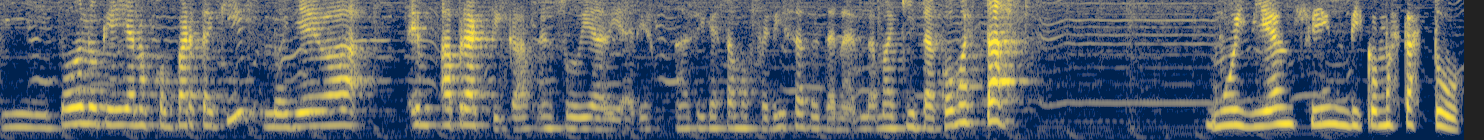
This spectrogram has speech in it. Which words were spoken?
y todo lo que ella nos comparte aquí lo lleva a práctica en su día a diario. Así que estamos felices de tenerla. Maquita, ¿cómo estás? Muy bien, Cindy, ¿cómo estás tú?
